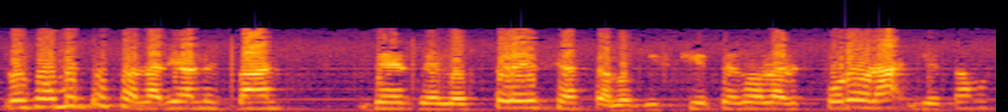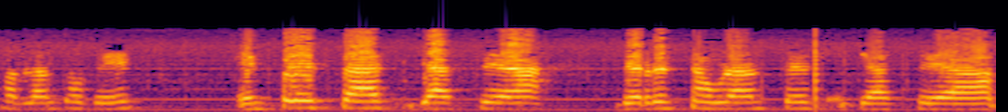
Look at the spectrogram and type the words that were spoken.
Los aumentos salariales van desde los 13 hasta los 17 dólares por hora y estamos hablando de empresas, ya sea de restaurantes, ya sea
